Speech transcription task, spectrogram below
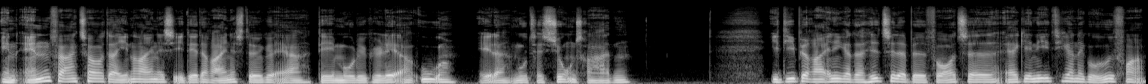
En anden faktor, der indregnes i dette regnestykke, er det molekylære ur, eller mutationsraten. I de beregninger, der hidtil er blevet foretaget, er genetikerne gået ud fra,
